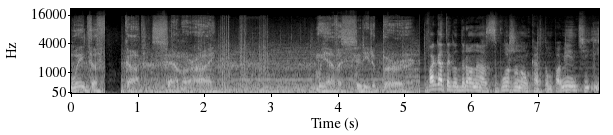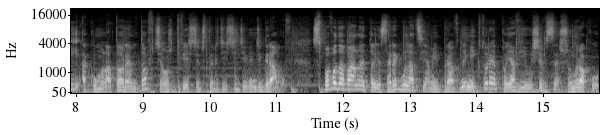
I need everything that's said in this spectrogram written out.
Wake the f up, samurai. Waga tego drona z włożoną kartą pamięci i akumulatorem to wciąż 249 gramów. Spowodowane to jest regulacjami prawnymi, które pojawiły się w zeszłym roku.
